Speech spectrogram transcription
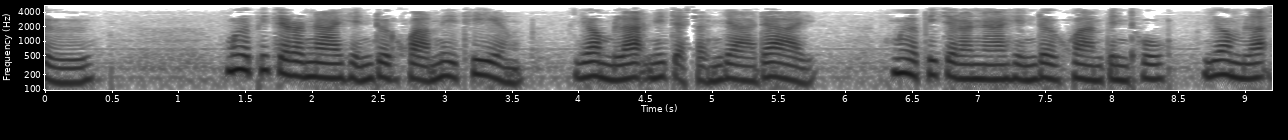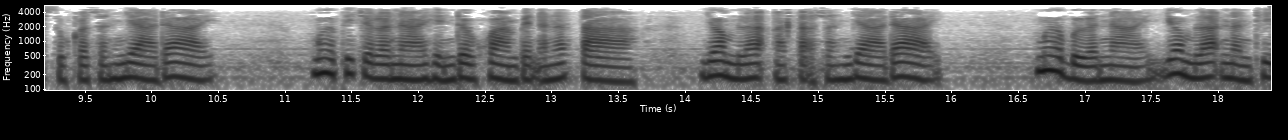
ถือ เมื่อพิจารณาเห็นโดยความไม่เที่ยง ย่อมละนิจสัญญาได้ เมื่อพิจารณาเห็นโดยความเป็นทุกข์ ย่อมละสุขสัญญาได้ เมื่อพิจารณาเห็นโดยความเป็นอนัตตา ย่อมละอัตตสัญญาได้ เมื่อเบื่อหน่ายย่อมละนันทิ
